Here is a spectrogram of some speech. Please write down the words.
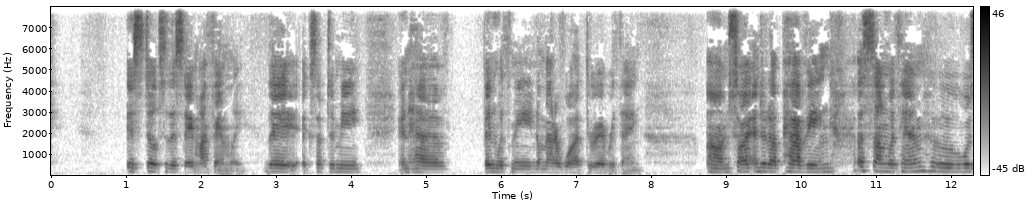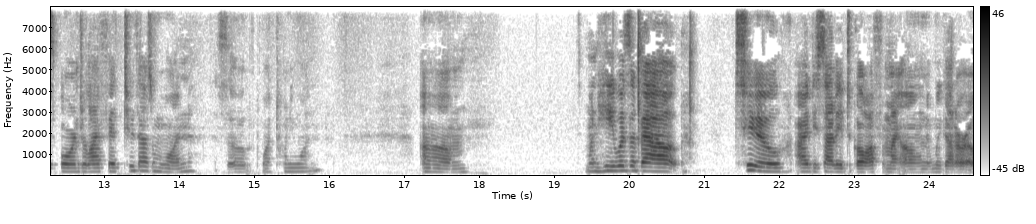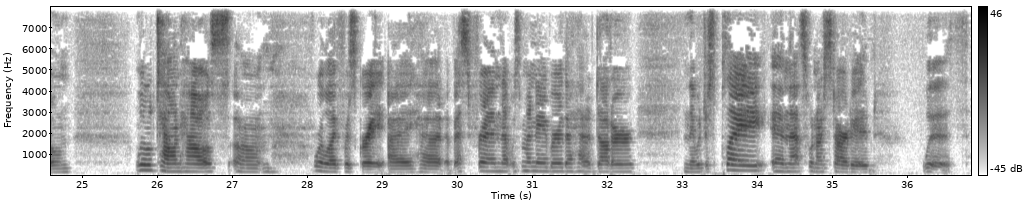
is still to this day my family. They accepted me and have been with me no matter what through everything. Um, so I ended up having a son with him who was born July 5th, 2001. So, what, 21? Um, when he was about two, I decided to go off on my own, and we got our own little townhouse um, where life was great. I had a best friend that was my neighbor that had a daughter, and they would just play, and that's when I started with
